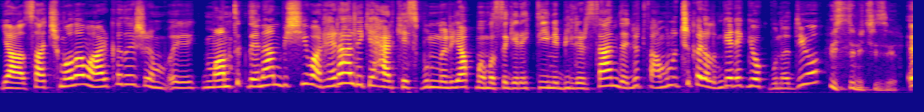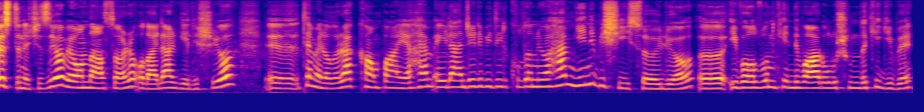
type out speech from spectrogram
ya saçmalama arkadaşım e, mantık denen bir şey var. Herhalde ki herkes bunları yapmaması gerektiğini bilir. Sen de lütfen bunu çıkaralım gerek yok buna diyor. Üstünü çiziyor. Üstünü çiziyor ve ondan sonra olaylar gelişiyor. E, temel olarak kampanya hem eğlenceli bir dil kullanıyor hem yeni bir şey söylüyor. E, Evolve'un kendi varoluşundaki gibi.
